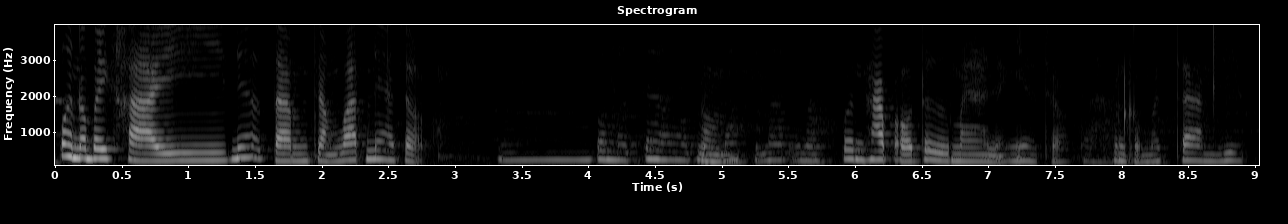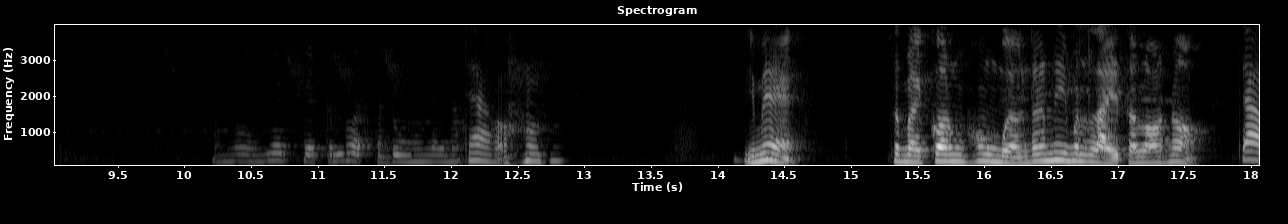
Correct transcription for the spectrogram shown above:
เปิ้นเอาไปขายเนี่ยตามจังหวัดเนี่ยเจ้าอืมเปิ้นมาจ้า เป็นรอดเนาะเปิ้นรับออเดอร์มาอย่างเงี้ยเจ้าจ้ะเปิ้นก็มาจ้างเย็บของแม่เย็บเสร็จก็ลวดกระดุมเลยเนาะ เจ้านี่แม่ สมัยก่อนห้องเมืองทั้งนี้มันไหลตลอดเนาะเจ้า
